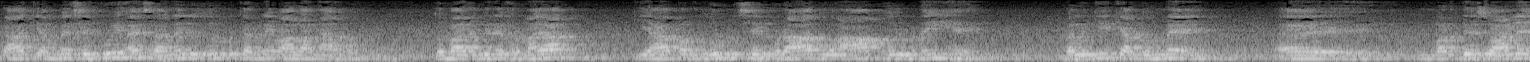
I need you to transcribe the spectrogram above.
کہا کہ ہم میں سے کوئی ایسا نہیں جو ظلم کرنے والا نہ ہو۔ تو باربی نے فرمایا کہ یہاں پر ظلم سے مراد وہ عام ظلم نہیں ہے، بلکہ کیا تم نے مرد سوالے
